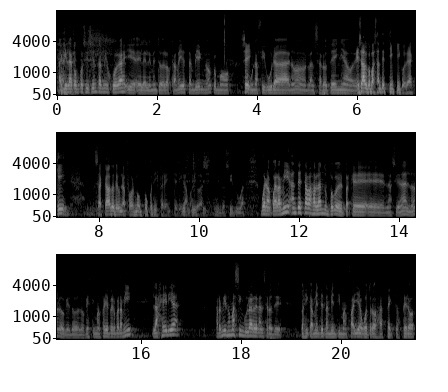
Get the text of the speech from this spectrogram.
Aquí en la composición también juegas y el elemento de los camellos también, ¿no? Como, una figura ¿no? lanzaroteña. O Es algo bastante típico de aquí, sacado de una forma un poco diferente, digamos así. Sí, lo sitúa. Bueno, para mí, antes estabas hablando un poco del Parque eh, Nacional, ¿no? Lo que, lo que es Timanfaya, pero para mí, la Jeria, para mí es lo más singular de Lanzarote lógicamente también Timanfaya u otros aspectos, pero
